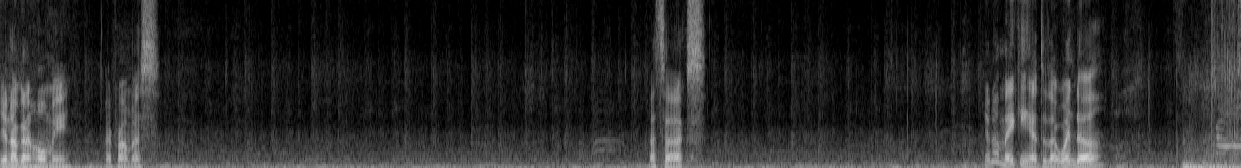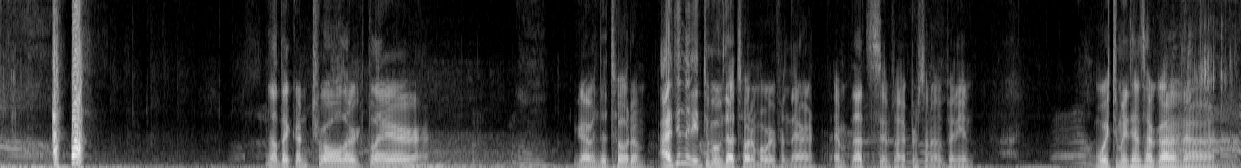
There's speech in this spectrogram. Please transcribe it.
You're not gonna hold me, I promise. That sucks. You're not making it to that window. Not the controller, Claire. Grabbing the totem. I think they need to move that totem away from there. And that's simply my personal opinion. Way too many times I've gotten uh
